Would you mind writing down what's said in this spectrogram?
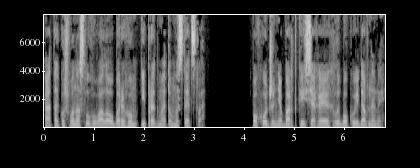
а також вона слугувала оберегом і предметом мистецтва. Походження бартки сягає глибокої давнини.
